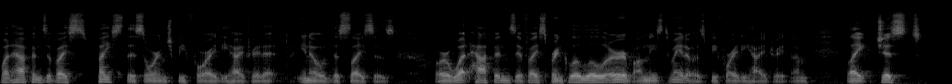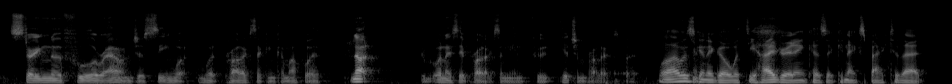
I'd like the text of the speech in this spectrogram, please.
what happens if I spice this orange before I dehydrate it? You know, the slices. Or what happens if I sprinkle a little herb on these tomatoes before I dehydrate them? Like just starting to fool around, just seeing what what products I can come up with. Not when I say products, I mean food, kitchen products. But Well, I was going to go with dehydrating because it connects back to that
